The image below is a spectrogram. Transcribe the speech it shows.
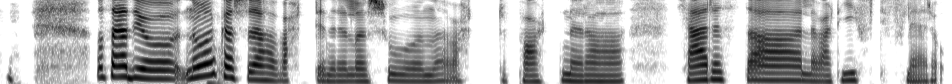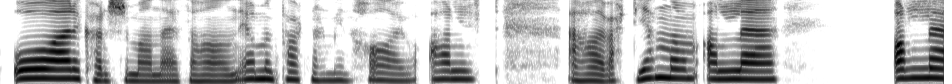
og så er det jo Noen kanskje har vært i en relasjon, har vært partnere, kjærester, eller vært gift i flere år. Kanskje man er sånn Ja, men partneren min har jo alt. Jeg har vært gjennom alle, alle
